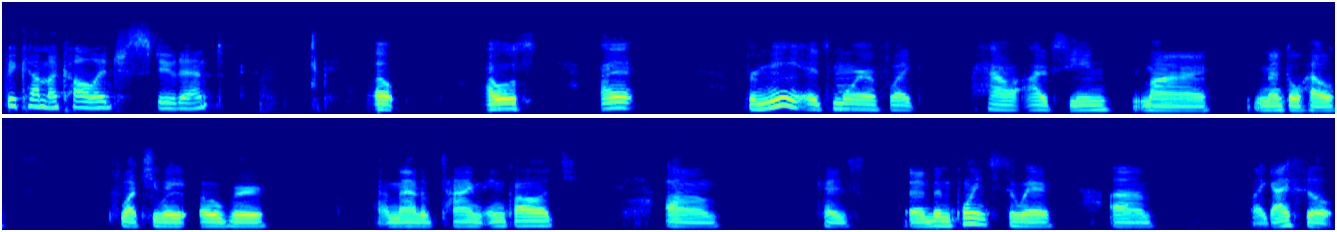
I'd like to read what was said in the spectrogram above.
become a college student? Well, I was I for me it's more of like how I've seen my mental health fluctuate over amount of time in college. Um, because there have been points to where, um, like I felt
